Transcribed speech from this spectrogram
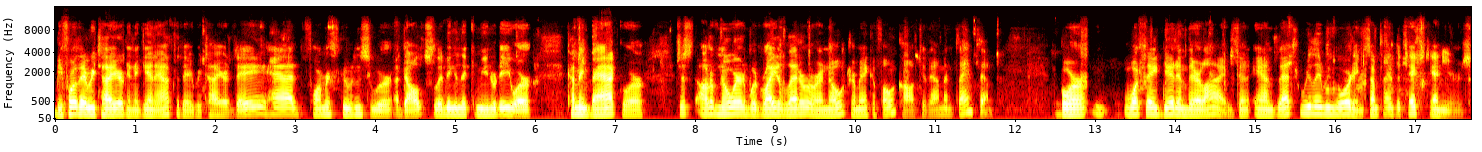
before they retired and again after they retired, they had former students who were adults living in the community or coming back or just out of nowhere would write a letter or a note or make a phone call to them and thank them for what they did in their lives. And, and that's really rewarding. Sometimes it takes 10 years,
